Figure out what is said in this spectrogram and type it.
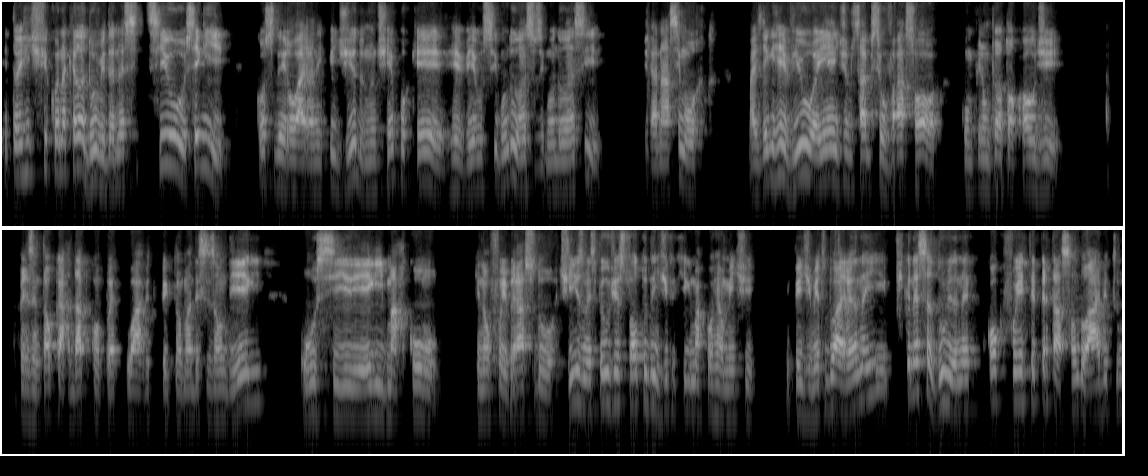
Então a gente ficou naquela dúvida, né? Se, se, o, se ele considerou o Arana impedido, não tinha por que rever o segundo lance. O segundo lance já nasce morto. Mas ele reviu, aí a gente não sabe se o VAR só cumpriu um protocolo de apresentar o cardápio completo para o árbitro para ele tomar a decisão dele, ou se ele marcou que não foi braço do Ortiz, mas pelo gestual tudo indica que ele marcou realmente impedimento do Arana e fica nessa dúvida, né? Qual foi a interpretação do árbitro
